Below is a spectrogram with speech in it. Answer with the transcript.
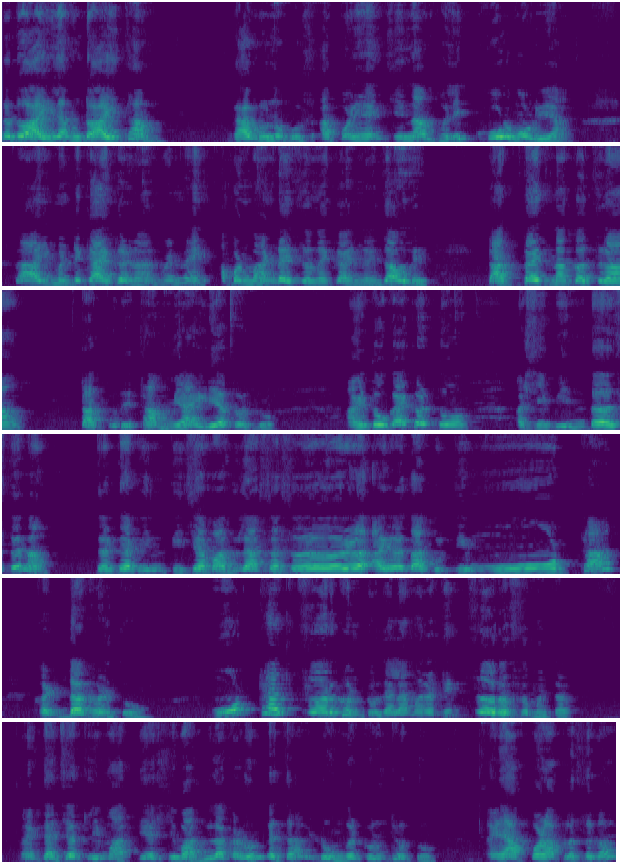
तर तो आईला म्हणतो आई थांब घाबरू नकोस. आपण यांची ना भली खोड मोडूया. तर आई म्हणते काय करणार? म्हण नाही आपण भांडायचं नाही काय नाही. जाऊ दे. टाकतायत ना कचरा. टाकू दे. थांब मी आयडिया करतो. आणि तो काय करतो? अशी भिंत असते ना तर त्या भिंतीच्या बाजूला असा सरळ आयताकृती मोठा खड्डा खणतो. मोठा चर खणतो. त्याला मराठीत चर असं म्हणतात. आणि त्याच्यातली माती अशी बाजूला काढून त्याचा डोंगर करून ठेवतो. आणि आपण आपलं सगळं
